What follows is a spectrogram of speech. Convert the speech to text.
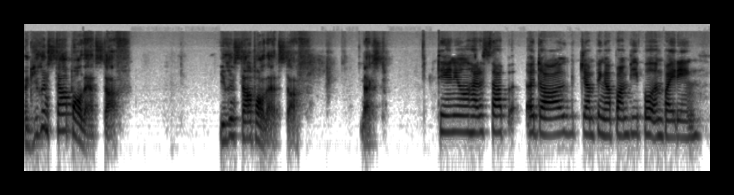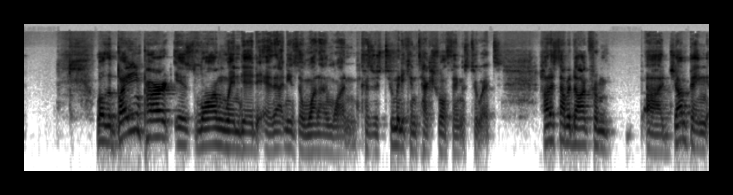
Like you can stop all that stuff. You can stop all that stuff. Next. Daniel, how to stop a dog jumping up on people and biting? Well, the biting part is long-winded, and that needs a one-on-one because there's too many contextual things to it. How to stop a dog from uh, jumping?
